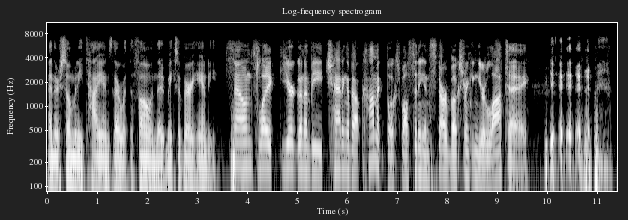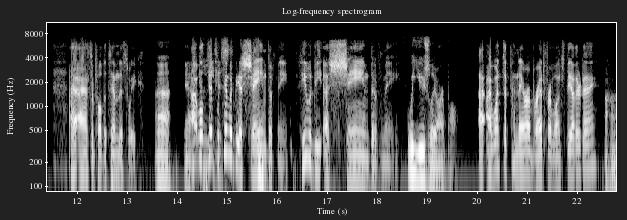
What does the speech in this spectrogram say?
and there's so many tie-ins there with the phone that it makes it very handy. Sounds like you're going to be chatting about comic books while sitting in Starbucks drinking your latte. I, I have to pull the Tim this week. Ah, yeah. I, well, Tim, Elitist. Tim would be ashamed of me. He would be ashamed of me. we usually are, Paul. I, I went to Panera Bread for lunch the other day Uh huh.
